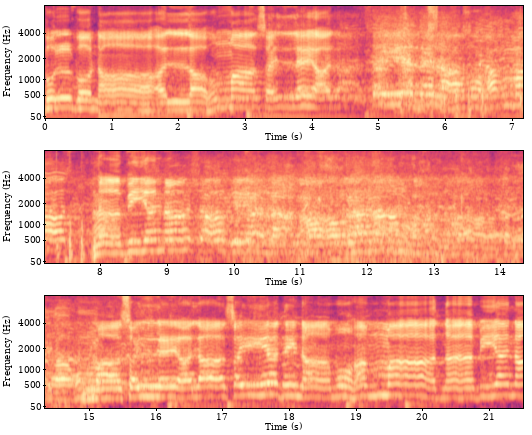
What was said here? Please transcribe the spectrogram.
ভুলবো না। আল্লাহ সাল্লে আলা আলা সাইয়্যিদিনা মুহাম্মদ নবিয়ানা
